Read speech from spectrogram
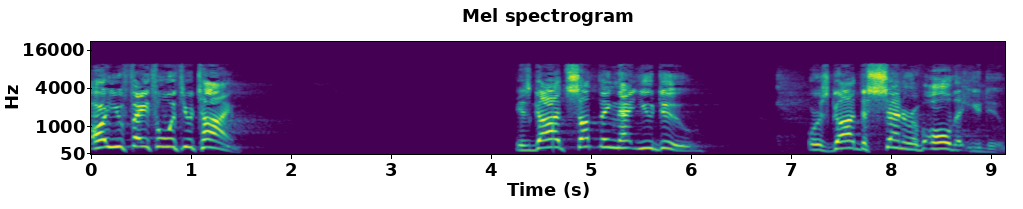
Are you faithful with your time? Is God something that you do, or is God the center of all that you do?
